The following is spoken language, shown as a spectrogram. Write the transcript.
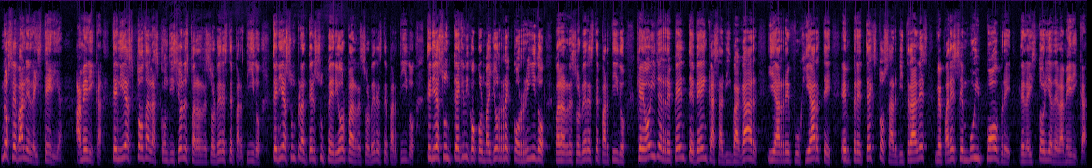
no se vale la histeria. América, tenías todas las condiciones para resolver este partido, tenías un plantel superior para resolver este partido, tenías un técnico con mayor recorrido para resolver este partido. Que hoy de repente vengas a divagar y a refugiarte en pretextos arbitrales me parece muy pobre de la historia del América.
